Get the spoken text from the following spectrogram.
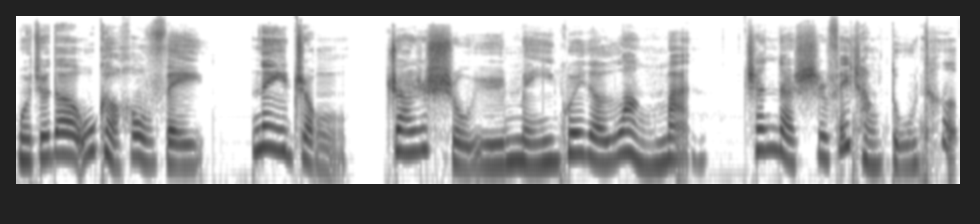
我觉得无可厚非。那一种专属于玫瑰的浪漫，真的是非常独特，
